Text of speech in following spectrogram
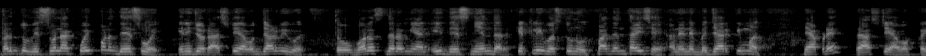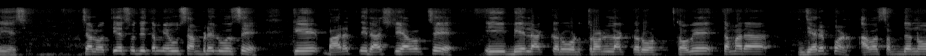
પરંતુ વિશ્વના કોઈ પણ દેશ હોય, એની જો રાષ્ટ્રીય આવક જાળવી હોય તો વર્ષ દરમિયાન એ દેશની અંદર કેટલી વસ્તુનું ઉત્પાદન થાય છે અને એને બજાર કિંમત ને આપણે રાષ્ટ્રીય આવક કહીએ છીએ. ચાલો, અત્યાર સુધી તમે એવું સાંભળેલું હશે કે ભારતની રાષ્ટ્રીય આવક છે એ બે લાખ કરોડ, ત્રણ લાખ કરોડ. તો હવે તમારા જ્યારે પણ આવા શબ્દનો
